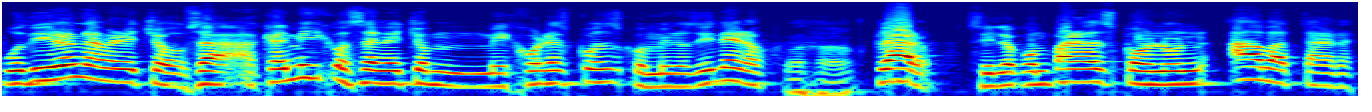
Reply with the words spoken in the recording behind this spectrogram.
pudieron haber hecho, o sea, acá en México se han hecho mejores cosas con menos dinero. Ajá. Claro, si lo comparas con un Avatar,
